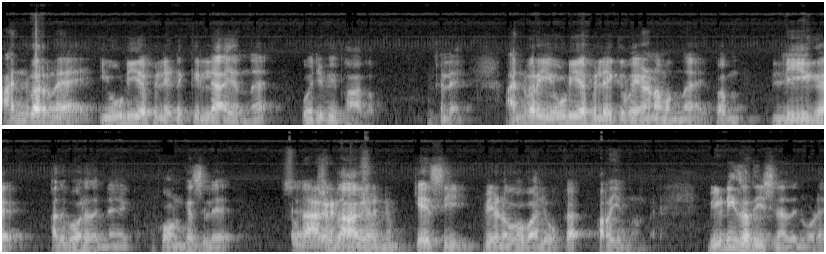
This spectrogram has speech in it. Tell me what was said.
അൻവറിനെ യു ഡി എഫിൽ എടുക്കില്ല എന്ന് ഒരു വിഭാഗം അല്ലേ? അൻവർ യു ഡി എഫിലേക്ക് വേണമെന്ന് ഇപ്പം ലീഗ് അതുപോലെ തന്നെ കോൺഗ്രസ്സിലെ സുധാകരനും കെ സി വേണുഗോപാലും ഒക്കെ പറയുന്നുണ്ട്. വി ഡി സതീശൻ അതിനോട്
